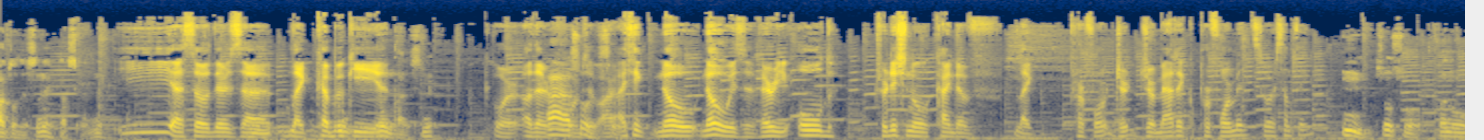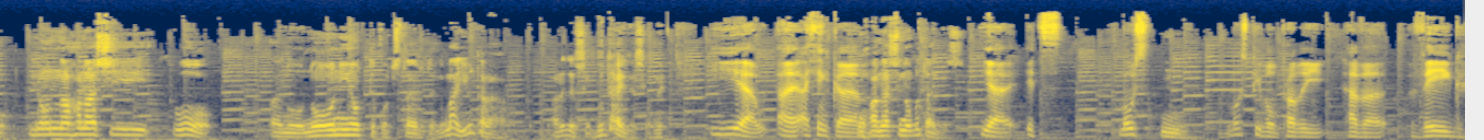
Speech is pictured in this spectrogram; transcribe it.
アートですね。確かにね。Yeah. So there's uh, like kabuki and or other Ah, forms of art. I think no no is a very old traditional kind of like perform dr- dramatic performance or something. うん、そうそう。あの、いろんな話を、あの、能によってこう伝えるというか、まあ言うたら、あれですよ、舞台ですよね。Yeah, I, I think お um, 話の舞台です。yeah, it's most うん。Most people probably have a vague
